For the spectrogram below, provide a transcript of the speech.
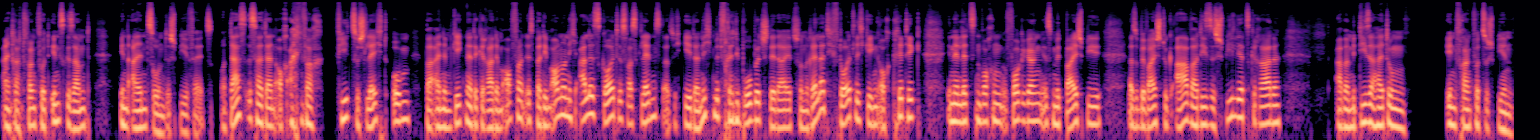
Eintracht Frankfurt insgesamt in allen Zonen des Spielfelds. Und das ist halt dann auch einfach viel zu schlecht, um bei einem Gegner, der gerade im Aufwand ist, bei dem auch noch nicht alles Gold ist, was glänzt. Also ich gehe da nicht mit Freddy Bobic, der da jetzt schon relativ deutlich gegen auch Kritik in den letzten Wochen vorgegangen ist mit Beispiel, also Beweisstück A war dieses Spiel jetzt gerade. Aber mit dieser Haltung in Frankfurt zu spielen,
